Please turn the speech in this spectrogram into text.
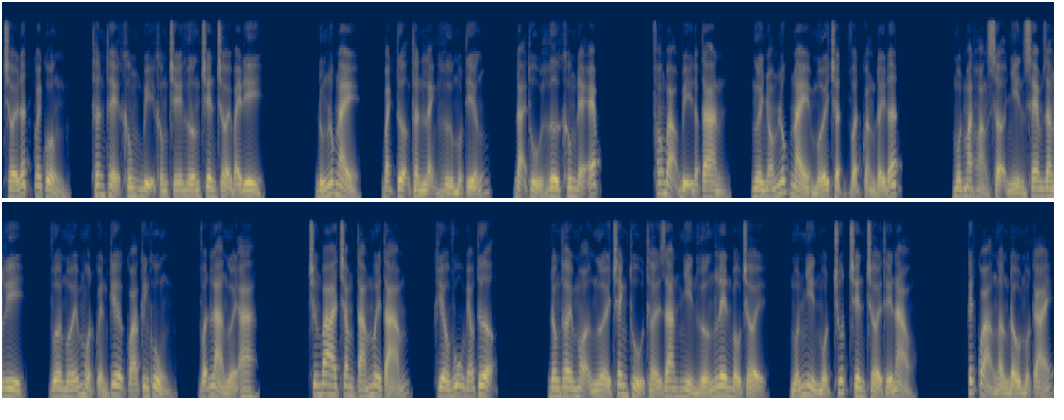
trời đất quay cuồng, thân thể không bị khống chế hướng trên trời bay đi. Đúng lúc này, bạch tượng thần lạnh hừ một tiếng, đại thủ hư không đè ép. Phong bạo bị đập tan, người nhóm lúc này mới chật vật quẳng đầy đất. Một mặt hoảng sợ nhìn xem Giang Ly, vừa mới một quyển kia quá kinh khủng, vẫn là người A. chương 388, khiêu vũ béo tượng. Đồng thời mọi người tranh thủ thời gian nhìn hướng lên bầu trời, muốn nhìn một chút trên trời thế nào. Kết quả ngẩng đầu một cái,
